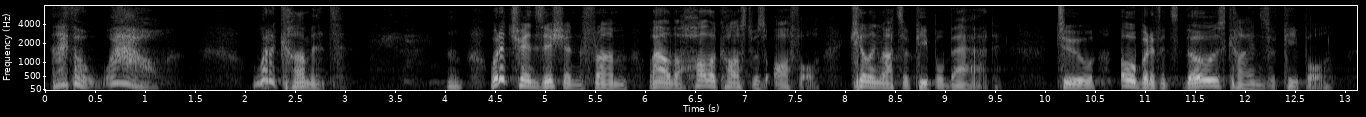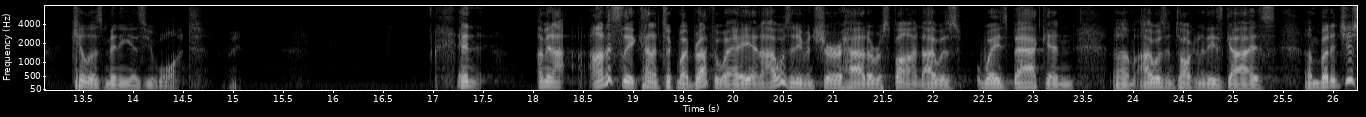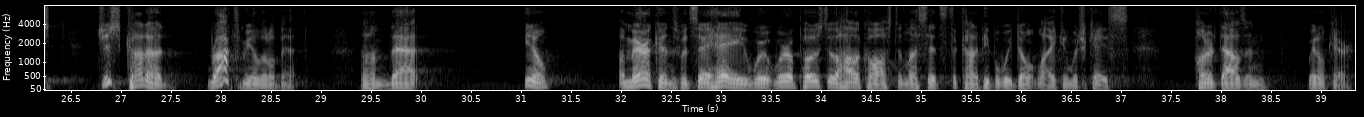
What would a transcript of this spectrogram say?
And I thought, wow, what a comment. What a transition from, wow, the Holocaust was awful, killing lots of people bad, to, oh, but if it's those kinds of people, kill as many as you want. Right? And I mean, I, honestly, it kind of took my breath away, and I wasn't even sure how to respond. I was ways back, and um, I wasn't talking to these guys, um, but it just just kind of rocked me a little bit um, that, you know, Americans would say, hey, we're, we're opposed to the Holocaust unless it's the kind of people we don't like, in which case, 100,000, we don't care.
